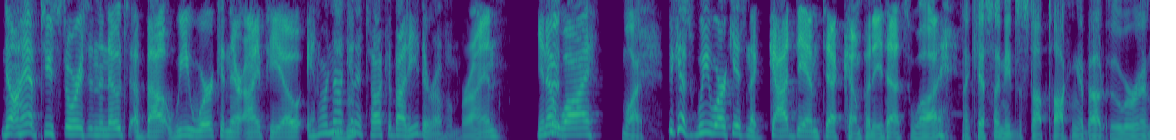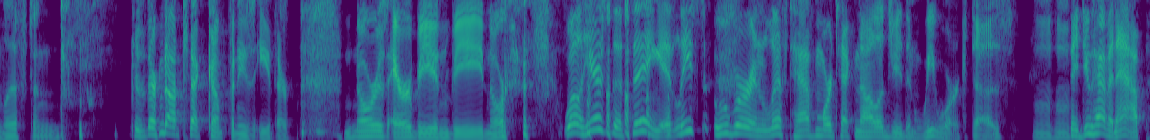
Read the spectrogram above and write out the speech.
Now, I have two stories in the notes about WeWork and their IPO, and we're not mm-hmm. going to talk about either of them, Brian. You know Good. why? Why? Because WeWork isn't a goddamn tech company. That's why. I guess I need to stop talking about Uber and Lyft and because they're not tech companies either. Nor is Airbnb, nor is Well, here's the thing. At least Uber and Lyft have more technology than WeWork does. Mm-hmm. They do have an app.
